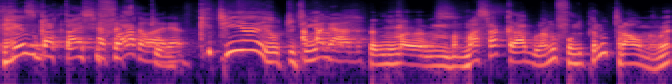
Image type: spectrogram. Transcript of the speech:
resgatar esse Essa fato história. que tinha eu tinha ma- ma- massacrado lá no fundo pelo trauma, não é?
